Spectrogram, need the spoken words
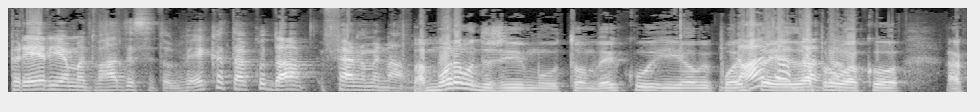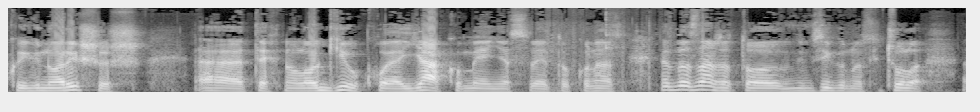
prerijama 20. veka, tako da, fenomenalno. Pa moramo da živimo u tom veku i ovaj poenta Da, da, je da, zapravo da. ako, ako ignorišeš e, tehnologiju koja jako menja svet oko nas. Ne znam da znaš da to sigurno si čula. E,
